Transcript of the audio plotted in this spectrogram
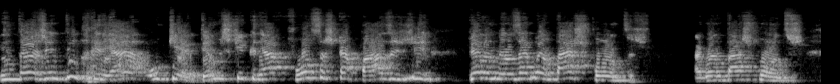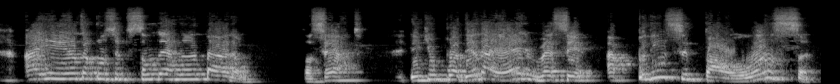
Então a gente tem que criar o quê? Temos que criar forças capazes de, pelo menos, aguentar as pontas. Aguentar as pontas. Aí entra a concepção da Hernand Battle, tá certo? Em que o poder aéreo vai ser a principal lança,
